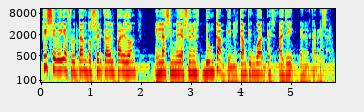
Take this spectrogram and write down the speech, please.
que se veía flotando cerca del paredón en las inmediaciones de un camping, el camping Huarpes, allí en el Carrizal.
